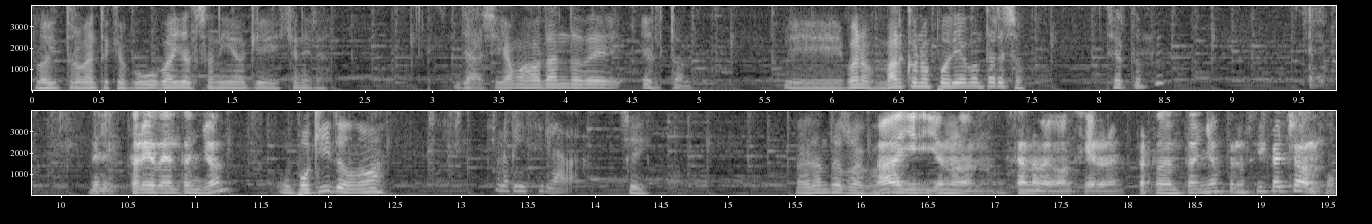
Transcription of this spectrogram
los instrumentos que ocupa y el sonido que genera. Ya, sigamos hablando de Elton. Eh, bueno, Marco nos podría contar eso, ¿cierto? ¿De la historia de Elton John? Un poquito nomás, Una pincelada. sí. A grandes rasgos. Ah, yo, yo no, o sea, no me considero un experto de John, pero sí cacho algo.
